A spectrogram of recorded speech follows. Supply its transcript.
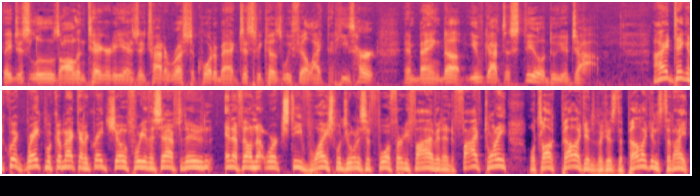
they just lose all integrity as they try to rush the quarterback just because we feel like that he's hurt and banged up. You've got to still do your job. All right, take a quick break. We'll come back. Got a great show for you this afternoon. NFL Network Steve Wyche will join us at 4:35, and at 5:20 we'll talk Pelicans because the Pelicans tonight,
